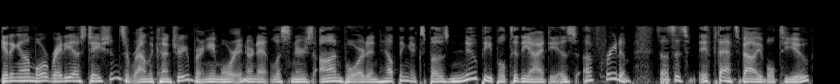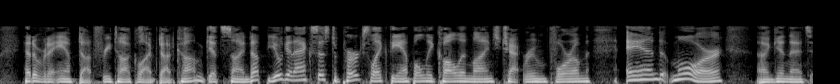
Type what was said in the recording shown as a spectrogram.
getting on more radio stations around the country, bringing more internet listeners on board, and helping expose new people to the ideas of freedom. So if that's valuable to you, head over to amp.freetalklive.com, get signed up. You'll get access to perks like the AMP only call in lines, chat room, forum, and more. Again, that's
